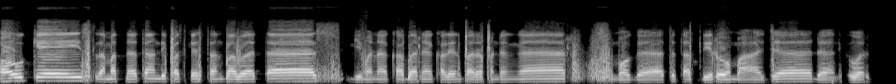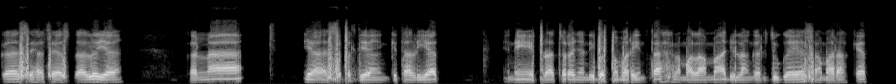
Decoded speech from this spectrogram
Oke, selamat datang di podcast tanpa batas. Gimana kabarnya kalian para pendengar? Semoga tetap di rumah aja dan keluarga sehat-sehat selalu ya. Karena ya seperti yang kita lihat, ini peraturan yang dibuat pemerintah lama-lama dilanggar juga ya sama rakyat.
